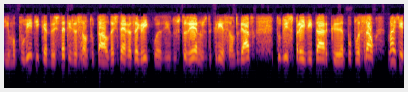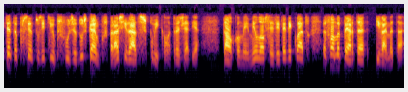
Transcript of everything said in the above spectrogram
e uma política de estatização total das terras agrícolas e dos terrenos de criação de gado, tudo isso para evitar que a população, mais de 80% dos etíopes, fuja dos campos para as cidades, explicam a tragédia. Tal como em 1984, a fome aperta e vai matar.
